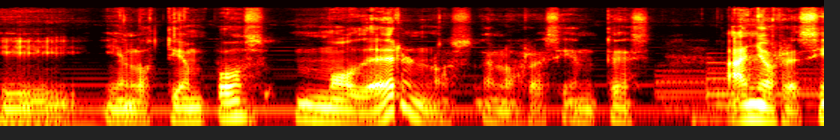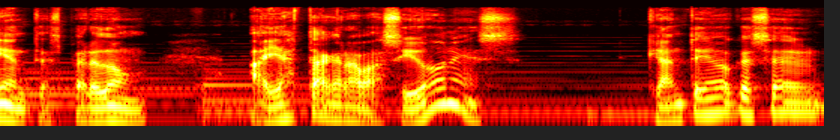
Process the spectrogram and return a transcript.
Y, en los tiempos modernos, en los recientes, años recientes, perdón, hay hasta grabaciones que han tenido que ser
